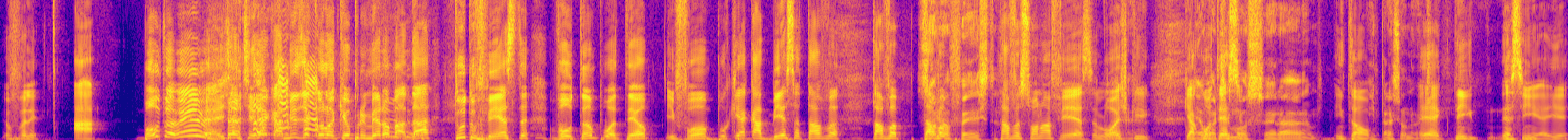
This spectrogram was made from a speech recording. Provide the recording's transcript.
Eu falei, ah, bom também, velho. Já tirei a camisa, já coloquei o primeiro abadá, tudo festa, voltamos pro hotel e fomos, porque a cabeça tava, tava, Só tava, na festa. tava só na festa. Lógico que, que É uma acontece. atmosfera Então, impressionante. é, tem, assim, é,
